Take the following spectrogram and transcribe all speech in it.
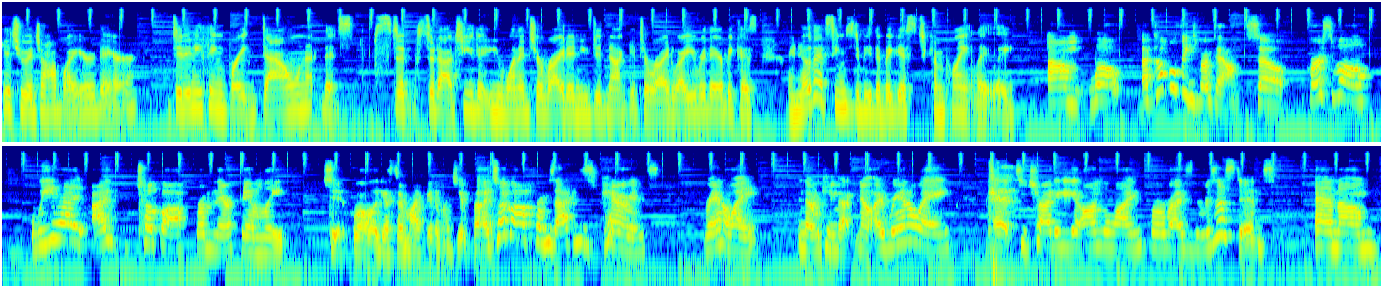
Get you a job while you're there. Did anything break down that st- stood out to you that you wanted to ride and you did not get to ride while you were there? Because I know that seems to be the biggest complaint lately. Um, well, a couple things broke down. So, first of all, we had I took off from their family to well, I guess they're my family too, but I took off from Zach and his parents, ran away, and never came back. No, I ran away uh, to try to get on the line for Rise of the Resistance. And um,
